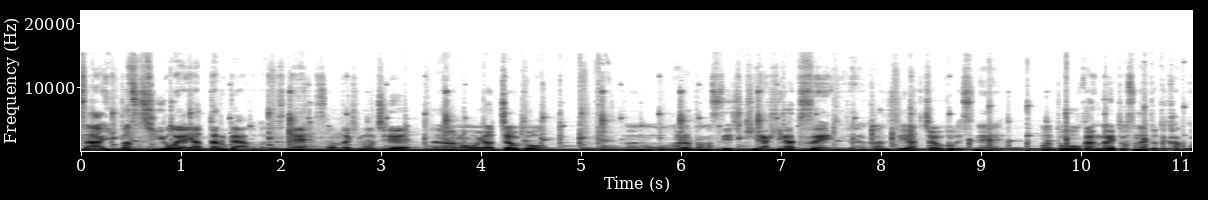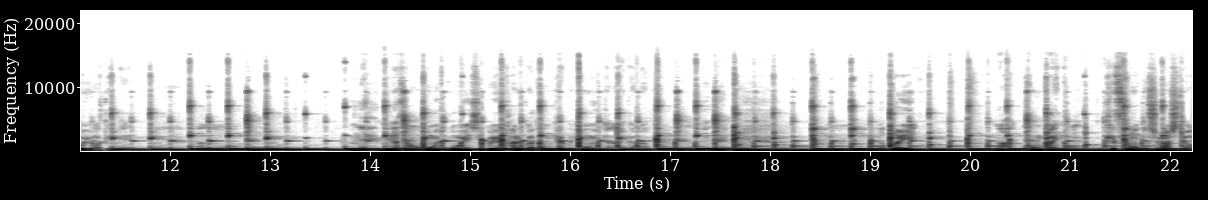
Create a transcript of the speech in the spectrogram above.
さあ一発しようややったるかとかですねそんな気持ちであのやっちゃうとあの新たなステージキラ開くぜみたいな感じでやっちゃうとですね、まあ、どう考えてもその人ってかっこいいわけであの、ね、皆さん応援してくれはる方も逆に多いんじゃないかなと思うんでね、うん、やっぱり、まあ、今回の結論としましては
